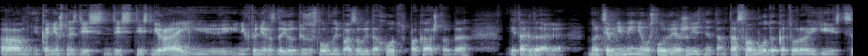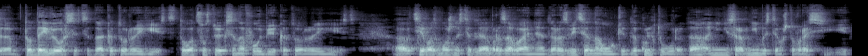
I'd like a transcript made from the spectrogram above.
И, конечно, здесь, здесь, здесь не рай, и никто не раздает безусловный базовый доход пока что, да, и так далее. Но, тем не менее, условия жизни, там, та свобода, которая есть, э, то diversity, да, которая есть, то отсутствие ксенофобии, которая есть, э, те возможности для образования, для развития науки, для культуры, да, они несравнимы с тем, что в России.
